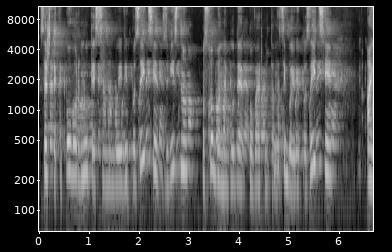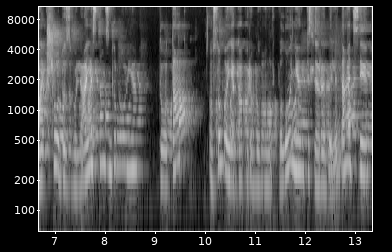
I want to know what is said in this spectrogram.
все ж таки повернутися на бойові позиції, звісно, особа не буде повернута на ці бойові позиції. А якщо дозволяє стан здоров'я, то так, особа, яка перебувала в полоні після реабілітації,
